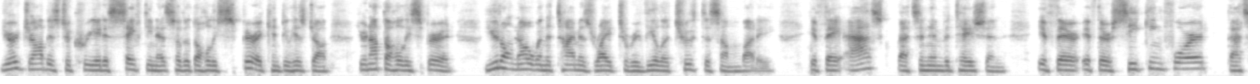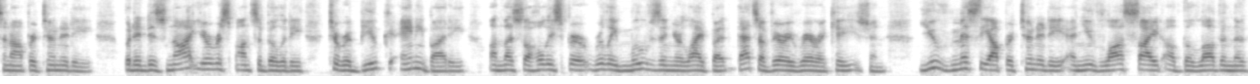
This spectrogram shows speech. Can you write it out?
Your job is to create a safety net so that the Holy Spirit can do his job. You're not the Holy Spirit. You don't know when the time is right to reveal a truth to somebody. If they ask, that's an invitation. If they're if they're seeking for it, that's an opportunity. But it is not your responsibility to rebuke anybody unless the Holy Spirit really moves in your life. But that's a very rare occasion. You've missed the opportunity and you've lost sight of the love and the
